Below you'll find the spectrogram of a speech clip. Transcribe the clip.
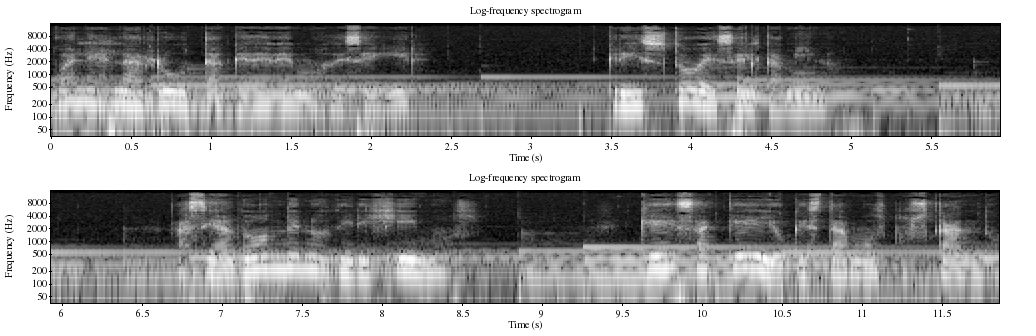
¿Cuál es la ruta que debemos de seguir? Cristo es el camino. ¿Hacia dónde nos dirigimos? ¿Qué es aquello que estamos buscando?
